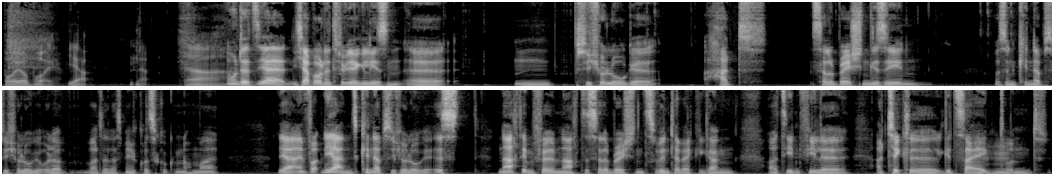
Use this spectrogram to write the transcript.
Boy, oh boy. Ja. ja. ja. Und jetzt, ja, ich habe auch eine Trivia gelesen. Äh, ein Psychologe hat Celebration gesehen. Also ein Kinderpsychologe oder warte, lass mich kurz gucken nochmal. Ja, einfach, ja, ein Kinderpsychologe ist nach dem Film, nach der Celebration zu Winterberg gegangen, hat ihnen viele Artikel gezeigt Mhm. und,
